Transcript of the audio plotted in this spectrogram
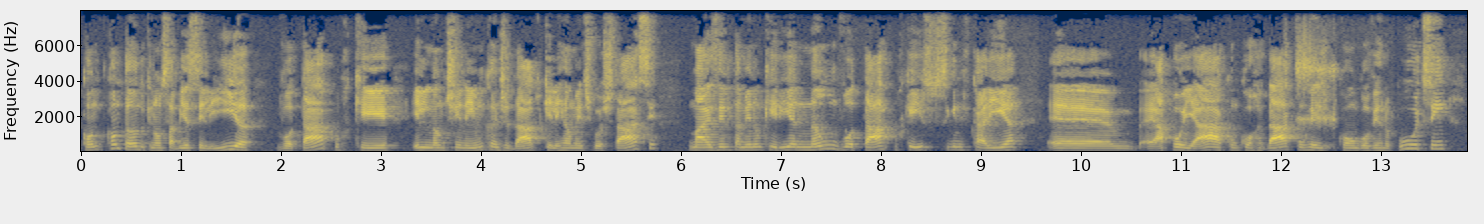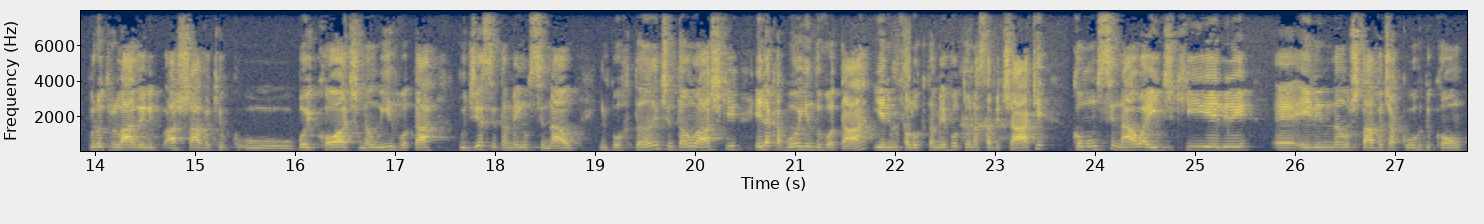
contando que não sabia se ele ia votar, porque ele não tinha nenhum candidato que ele realmente gostasse, mas ele também não queria não votar, porque isso significaria é, é, apoiar, concordar com, com, o governo Putin. Por outro lado, ele achava que o, o, boicote, não ir votar, podia ser também um sinal importante. Então, eu acho que ele acabou indo votar e ele me falou que também votou na Sabchak como um sinal aí de que ele, é, ele não estava de acordo com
